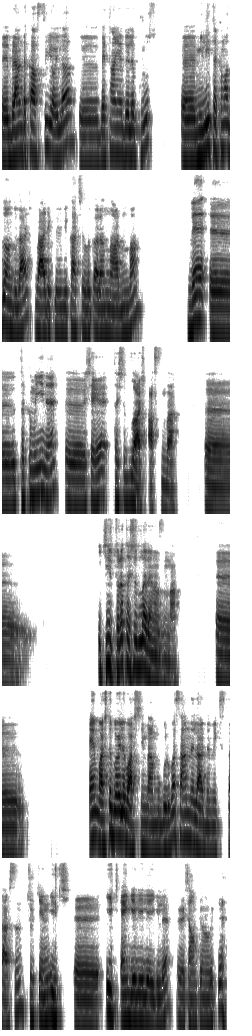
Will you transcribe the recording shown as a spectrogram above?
e, Brenda Castillo ile Betania de la Cruz e, milli takıma döndüler verdikleri birkaç yıllık aranın ardından ve e, takımı yine e, şeye taşıdılar aslında. E, ikinci tura taşıdılar en azından. Ee, en başta böyle başlayayım ben bu gruba. Sen neler demek istersin? Türkiye'nin ilk e, ilk engeliyle ilgili e, şampiyonadaki.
